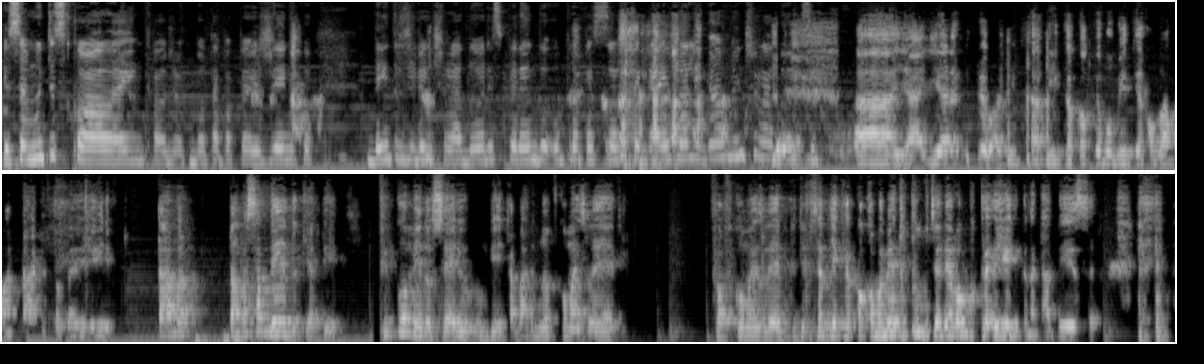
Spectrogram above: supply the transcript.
Isso é muito escola, hein, Cláudio? Botar papel higiênico dentro de ventilador, esperando o professor chegar e já ligar o ventilador. Assim. Ai, ai, e era, meu, a gente sabia que a qualquer momento ia rolar um ataque de papel higiênico. Tava, tava sabendo que ia ter. Ficou menos sério o ambiente de trabalho? Não, ficou mais leve. Só ficou mais leve, porque você sabia que a qualquer momento pum, você leva um papel higiênico na cabeça.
